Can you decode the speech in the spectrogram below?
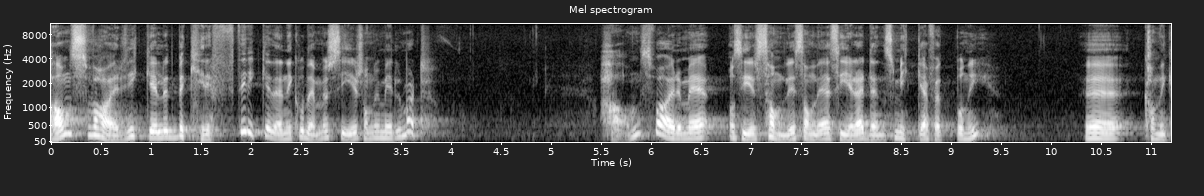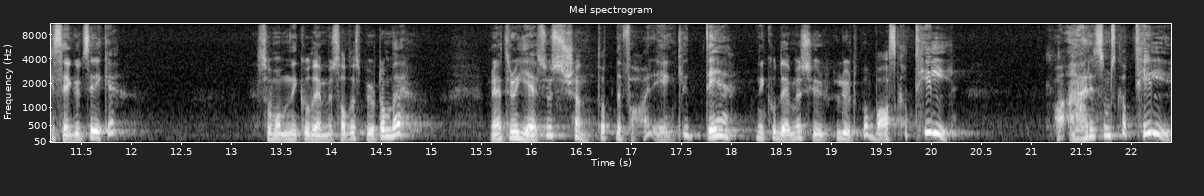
Han svarer ikke eller bekrefter ikke det Nikodemus sier sånn umiddelbart. Han svarer med og sier sannelig, sannelig, jeg sier det er den som ikke er født på ny, eh, kan ikke se Guds rike. Som om Nikodemus hadde spurt om det. Men jeg tror Jesus skjønte at det var egentlig det Nikodemus lurte på. Hva skal til? Hva er det som skal til?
